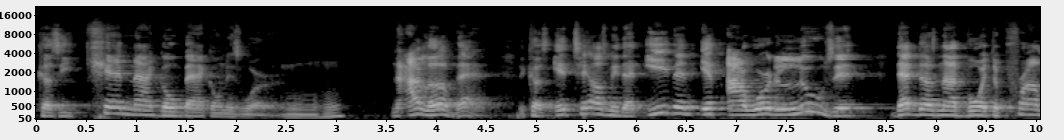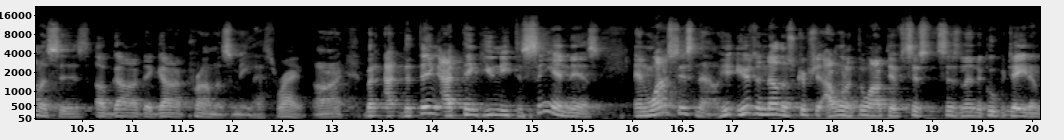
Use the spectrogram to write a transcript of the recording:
Because he cannot go back on his word. Now, I love that because it tells me that even if I were to lose it, that does not void the promises of God that God promised me. That's right All right. But I, the thing I think you need to see in this, and watch this now. Here's another scripture I want to throw out there, Sis, Sis Linda Cooper Tatum.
